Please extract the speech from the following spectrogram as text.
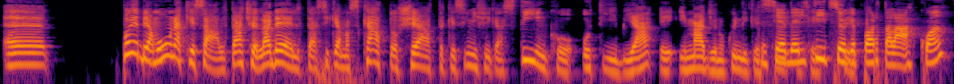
Eh, poi abbiamo una che salta, cioè la delta si chiama scatto sheat, che significa stinco o tibia, e immagino quindi che, che sia del che, tizio che, che porta l'acqua.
